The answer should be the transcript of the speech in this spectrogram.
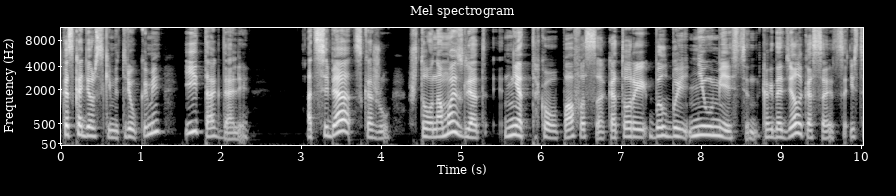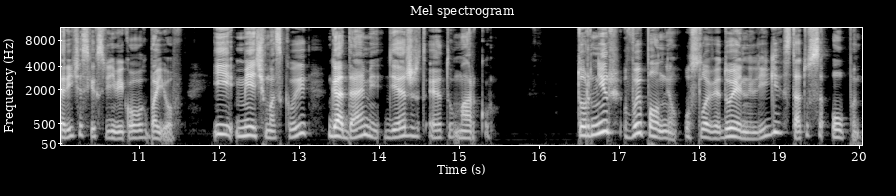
каскадерскими трюками и так далее – от себя скажу, что, на мой взгляд, нет такого пафоса, который был бы неуместен, когда дело касается исторических средневековых боев. И меч Москвы годами держит эту марку. Турнир выполнил условия дуэльной лиги статуса Open.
